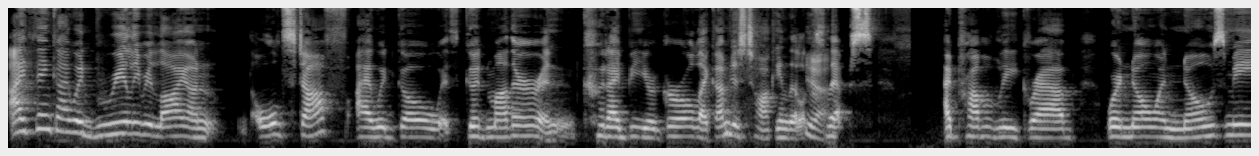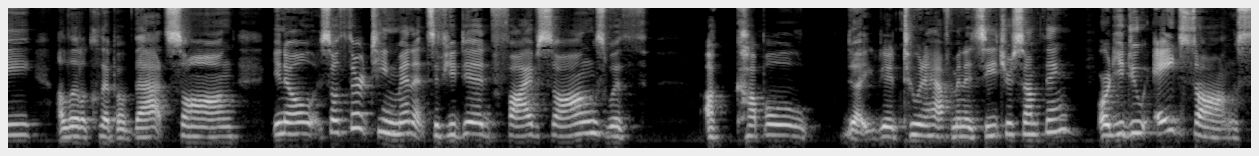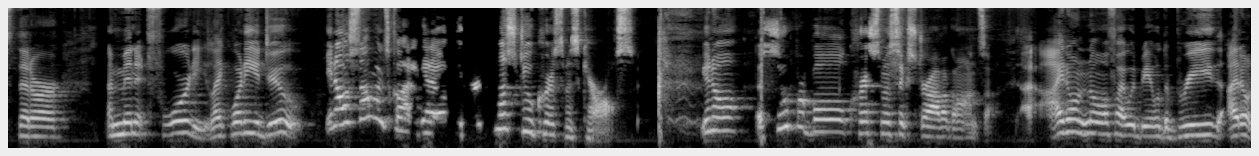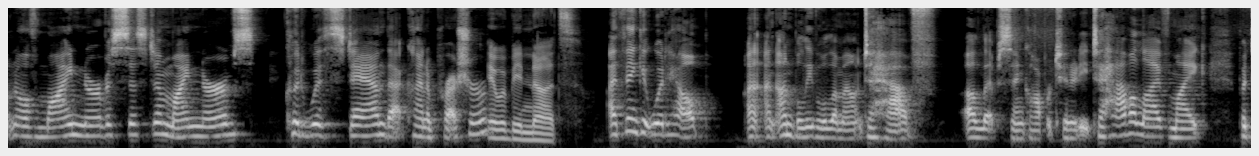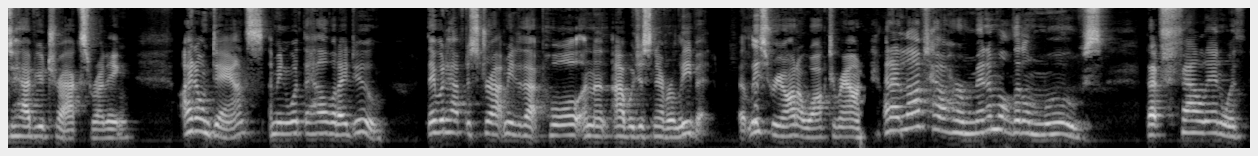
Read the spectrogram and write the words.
I think I would really rely on old stuff, I would go with Good Mother and Could I Be Your Girl? Like I'm just talking little yeah. clips. I'd probably grab Where No One Knows Me, a little clip of that song. You know, so 13 minutes. If you did five songs with a couple, two and a half minutes each or something, or do you do eight songs that are a minute 40? Like, what do you do? You know, someone's got to get out there. Let's do Christmas carols you know, a Super Bowl Christmas extravaganza. I don't know if I would be able to breathe. I don't know if my nervous system, my nerves could withstand that kind of pressure. It would be nuts. I think it would help an unbelievable amount to have a lip sync opportunity, to have a live mic, but to have your tracks running. I don't dance. I mean, what the hell would I do? They would have to strap me to that pole and then I would just never leave it. At least Rihanna walked around. And I loved how her minimal little moves that fell in with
